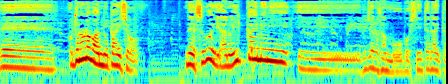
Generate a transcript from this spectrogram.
えー大人のバンド大賞。ですごいあの1回目に、えー藤原さんも応募していただいた。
